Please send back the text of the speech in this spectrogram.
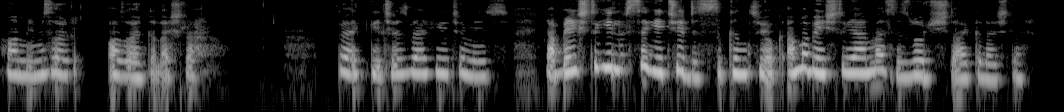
Hamlemiz az arkadaşlar. Belki geçeriz, belki geçemeyiz. Ya beşli gelirse geçeriz, sıkıntı yok. Ama beşli gelmezse zor işte arkadaşlar.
